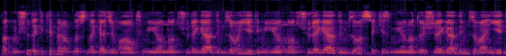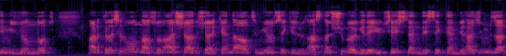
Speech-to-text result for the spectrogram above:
Bakın şuradaki tepe noktasındaki hacim 6 milyon not. Şuraya geldiğimiz zaman 7 milyon not. Şuraya geldiğimiz zaman 8 milyon not ve şuraya geldiğimiz zaman 7 milyon not. Arkadaşlar ondan sonra aşağı düşerken de 6 milyon 800 bin. Aslında şu bölgede yükselişten destekleyen bir hacimimiz var.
